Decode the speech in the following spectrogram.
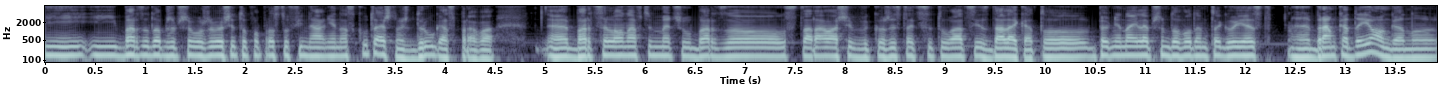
i, i bardzo dobrze przełożyło się to po prostu finalnie na skuteczność. Druga sprawa, e, Barcelona w tym meczu bardzo starała się wykorzystać sytuację z daleka. To pewnie najlepszym dowodem tego jest e, bramka De Jonga. No,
